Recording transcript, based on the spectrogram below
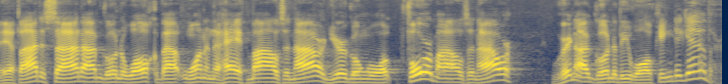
Now, if I decide I'm going to walk about one and a half miles an hour and you're going to walk four miles an hour, we're not going to be walking together.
